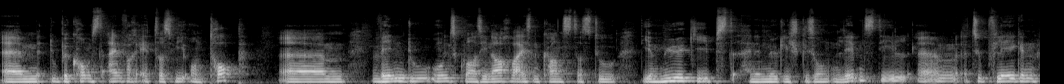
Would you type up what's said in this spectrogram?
Ähm, du bekommst einfach etwas wie on top, ähm, wenn du uns quasi nachweisen kannst, dass du dir Mühe gibst, einen möglichst gesunden Lebensstil ähm, zu pflegen,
